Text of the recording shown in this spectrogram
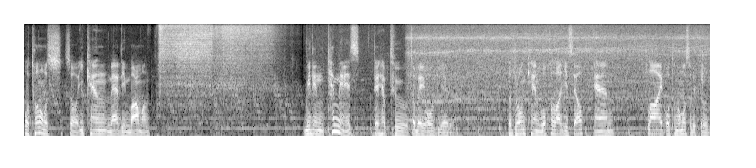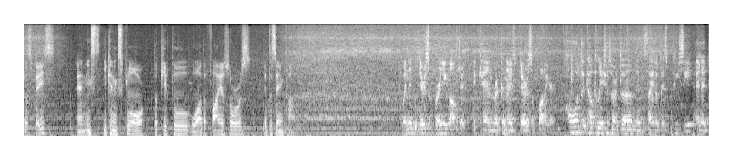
autonomous, so it can map the environment. Within 10 minutes, they have to survey all the area. The drone can localize itself and fly autonomously through the space, and it can explore the people or the fire source at the same time. When it, there's a burning object, it can recognize there's a fire. All the calculations are done inside of this PC, and it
